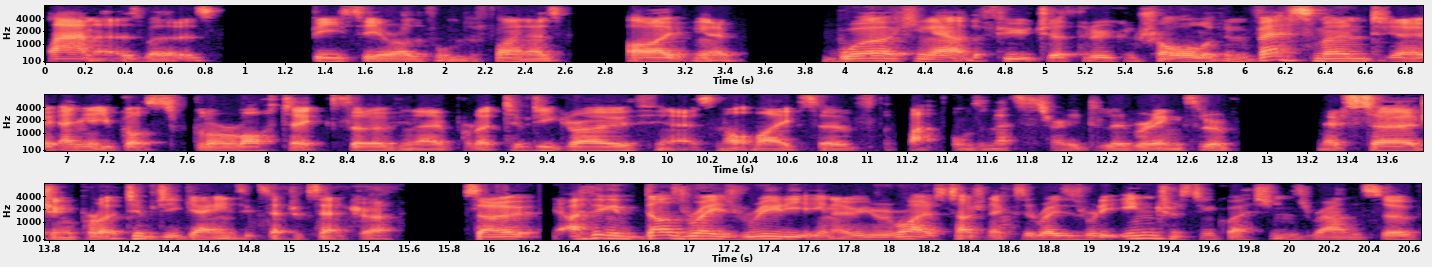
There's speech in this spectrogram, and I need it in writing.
planners, whether it's VC or other forms of finance, are, you know, working out the future through control of investment, you know, and yet you've got sclerotic sort of, you know, productivity growth. You know, it's not like sort of the platforms are necessarily delivering sort of, you know, surging productivity gains, et cetera, et cetera. So I think it does raise really, you know, you're right to touch on it because it raises really interesting questions around sort of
